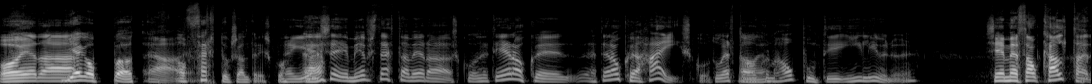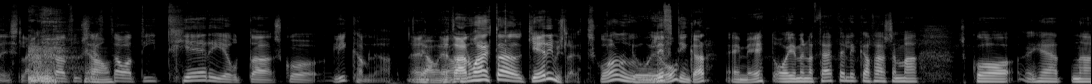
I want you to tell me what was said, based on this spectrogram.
Og ég það... Ég á börn Já, á fertugsaldri, sko. Eh? ég segi, mér finnst þetta að vera, sko, þetta er ákveð, þetta er ákveð hæ, sko, þú ert á ákveðum hápunkti í lífinu, sem er þá kaltæðislega, að þú Já. sért þá að díterjóta, sko, líkamlega. En, Já, en já. það er nú hægt að gera ímislegt, sko, Jú, liftingar. einmitt og ég meina þetta er líka það sem að sko hérna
